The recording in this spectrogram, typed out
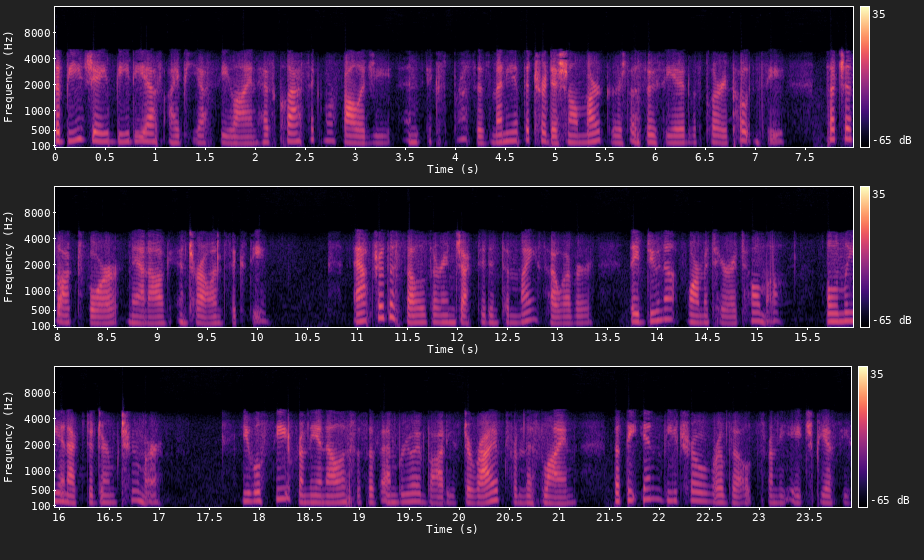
The BJ BDF iPSC line has classic morphology and expresses many of the traditional markers associated with pluripotency, such as OCT4, NANOG, and TRA-1-60. After the cells are injected into mice, however, they do not form a teratoma, only an ectoderm tumor. You will see from the analysis of embryoid bodies derived from this line that the in vitro results from the HPSC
